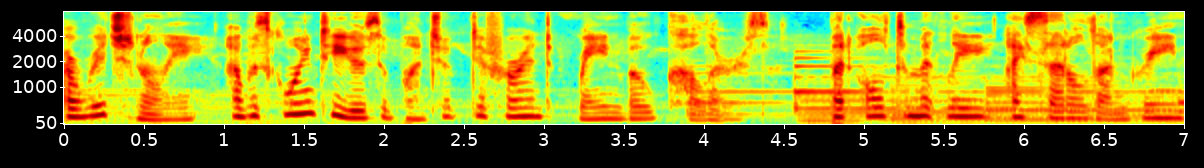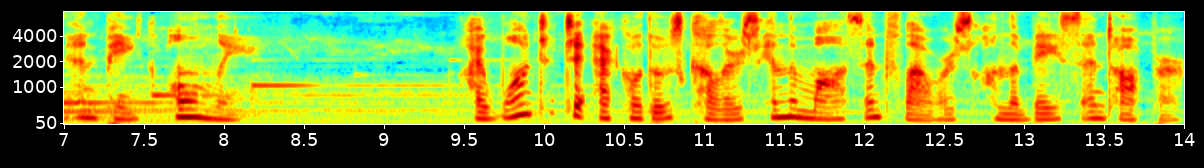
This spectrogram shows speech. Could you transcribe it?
Originally, I was going to use a bunch of different rainbow colors, but ultimately I settled on green and pink only. I wanted to echo those colors in the moss and flowers on the base and topper.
